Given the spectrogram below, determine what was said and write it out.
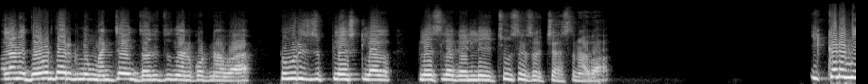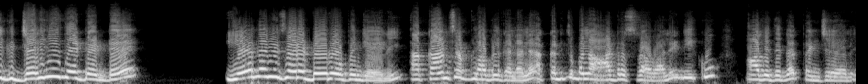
అలానే దేవుడి దగ్గరికి నువ్వు మంచి జరుగుతుంది అనుకుంటున్నావా? టూరిస్ట్ ప్లేస్లో ప్లేస్లోకి వెళ్ళి చూసేసి వచ్చేస్తున్నావా? ఇక్కడ మీకు జరిగేది ఏంటంటే ఏదైనా సరే డోర్ ఓపెన్ చేయాలి ఆ కాన్సెప్ట్ లోపలికి వెళ్ళాలి అక్కడి నుంచి మళ్ళీ ఆర్డర్స్ రావాలి నీకు ఆ విధంగా పనిచేయాలి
